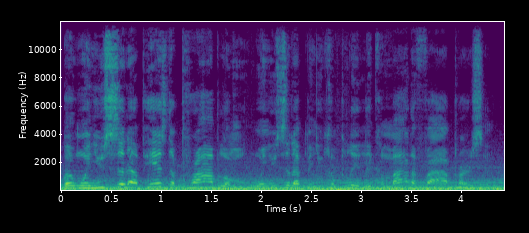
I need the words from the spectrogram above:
But when you sit up, here's the problem. When you sit up and you completely commodify a person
